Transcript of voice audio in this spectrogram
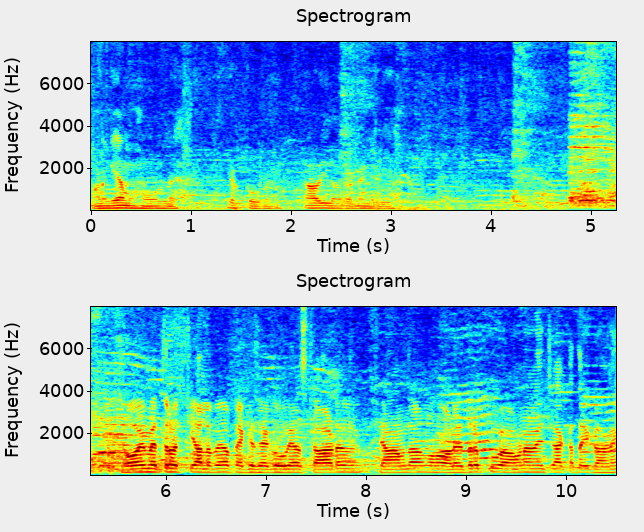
ਬਣ ਗਿਆ ਮਾਹੌਲ। ਲੈ ਚੱਕੋ ਆ ਵੀ ਲਾਉਂਦਾ ਡੰਡ ਜੀ ਹੋਏ ਮਿੱਤਰੋ, ਚੱਲ ਪਿਆ, ਪੈਗ ਸੈਗ ਹੋ ਗਿਆ ਸਟਾਰਟ ਸ਼ਾਮ ਦਾ ਮਾਹੌਲ ਇਧਰ, ਭੂਆ ਉਹਨਾਂ ਨੇ ਚੱਕ ਤੇ ਗਾਣੇ।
